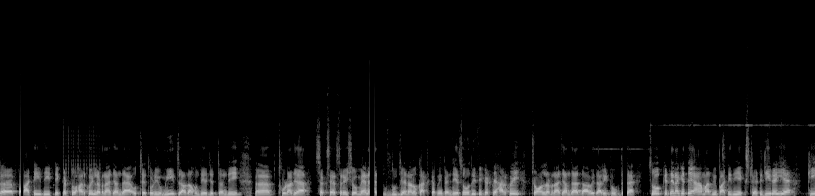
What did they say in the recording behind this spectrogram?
ਪਾਰਟੀ ਦੀ ਟਿਕਟ ਤੋਂ ਹਰ ਕੋਈ ਲੜਨਾ ਚਾਹੁੰਦਾ ਹੈ, ਉੱਥੇ ਥੋੜੀ ਉਮੀਦ ਜ਼ਿਆਦਾ ਹੁੰਦੀ ਹੈ ਜਿੱਤਣ ਦੀ ਥੋੜਾ ਜਿਹਾ ਸਕਸੈਸ ਰੇਸ਼ੋ ਮਿਹਨਤ ਦੂਜਿਆਂ ਨਾਲੋਂ ਘੱਟ ਕਰਨੀ ਪੈਂਦੀ ਹੈ, ਸੋ ਉਹਦੀ ਟਿਕਟ ਤੇ ਹਰ ਕੋਈ ਚੋਣ ਲੜਨਾ ਚਾਹੁੰਦਾ ਹੈ, ਦਾਅਵੇਦਾਰੀ ਠੋਕਦਾ ਹੈ, ਸੋ ਕਿਤੇ ਨਾ ਕਿਤੇ ਆਮ ਆਦਮੀ ਪਾਰਟੀ ਦੀ ਇੱਕ ਸਟ੍ਰੈਟਜੀ ਰਹੀ ਹੈ ਕਿ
